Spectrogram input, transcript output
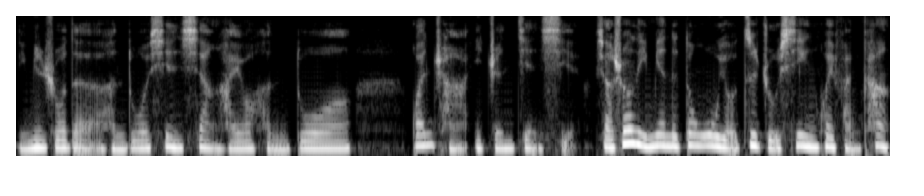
里面说的很多现象，还有很多。观察一针见血。小说里面的动物有自主性，会反抗。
